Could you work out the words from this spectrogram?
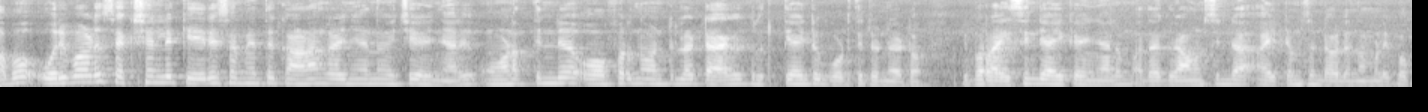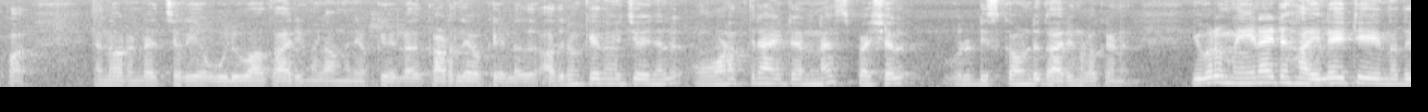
അപ്പോൾ ഒരുപാട് സെക്ഷനിൽ കയറിയ സമയത്ത് കാണാൻ കഴിഞ്ഞതെന്ന് വെച്ച് കഴിഞ്ഞാൽ ഓണത്തിന്റെ ഓഫർ എന്ന് പറഞ്ഞിട്ടുള്ള ടാഗ് കൃത്യമായിട്ട് കൊടുത്തിട്ടുണ്ട് കേട്ടോ. ഇപ്പോൾ റൈസിന്റെ ആയി കഴിഞ്ഞാലും അതായത് ഗ്രൗണ്ട്സിന്റെ ഐറ്റംസ് ഉണ്ടാവില്ല നമ്മളിപ്പോൾ എന്ന് പറയണ്ട ചെറിയ ഉലുവ കാര്യങ്ങൾ അങ്ങനെയൊക്കെ ഉള്ളത് കടലയൊക്കെ ഉള്ളത്. അതിനൊക്കെ എന്ന് വെച്ച് കഴിഞ്ഞാൽ ഓണത്തിനായിട്ട് തന്നെ സ്പെഷ്യൽ ഒരു ഡിസ്കൗണ്ട് കാര്യങ്ങളൊക്കെയാണ്. ഇവർ മെയിനായിട്ട് ഹൈലൈറ്റ് ചെയ്യുന്നത്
